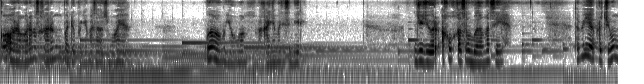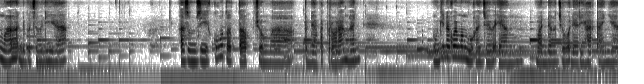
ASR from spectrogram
kok orang-orang sekarang pada punya pasangan semua ya? Gue gak punya uang makanya masih sendiri. Jujur aku kesel banget sih. Tapi ya percuma debat sama dia. Asumsiku tetap cuma pendapat perorangan. Mungkin aku emang bukan cewek yang mandang cowok dari hartanya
